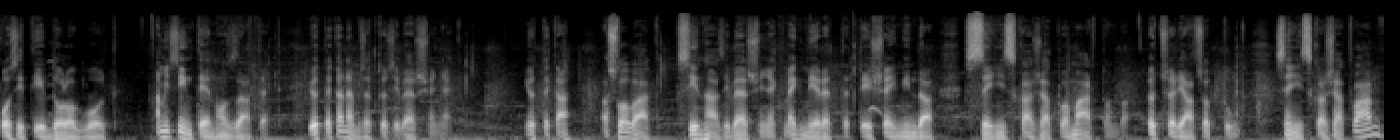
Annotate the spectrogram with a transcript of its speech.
pozitív dolog volt, ami szintén hozzátett. Jöttek a nemzetközi versenyek. Jöttek a, a szlovák színházi versenyek megmérettetései, mind a Szenyiszka Zsatva Mártonba. Ötször játszottunk Szenyiszka Zsatván,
